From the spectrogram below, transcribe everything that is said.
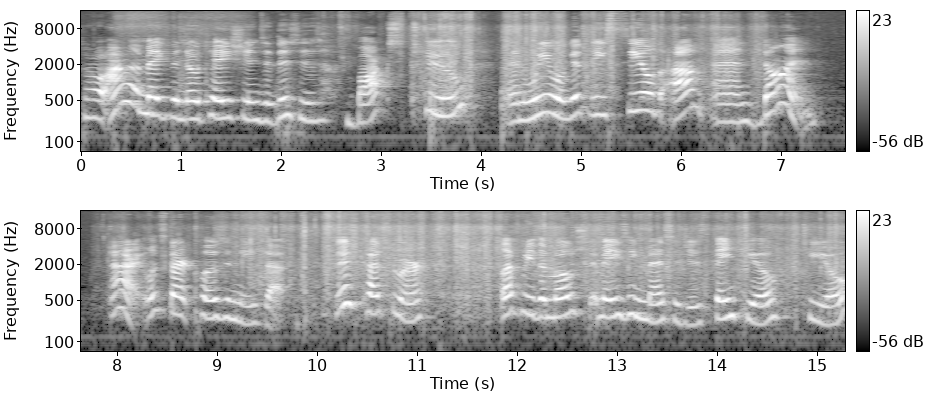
So I'm going make the notations that this is box two, and we will get these sealed up and done. Alright, let's start closing these up. This customer left me the most amazing messages. Thank you to you.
